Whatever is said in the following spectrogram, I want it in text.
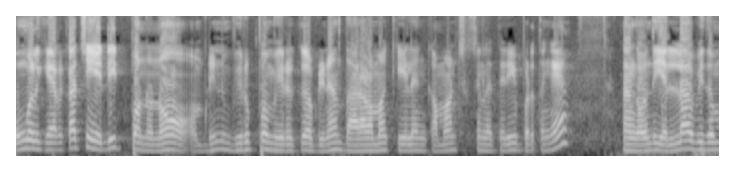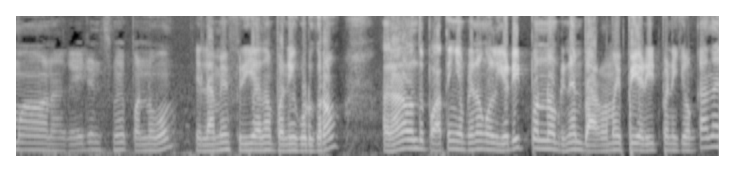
உங்களுக்கு யாருக்காச்சும் எடிட் பண்ணணும் அப்படின்னு விருப்பம் இருக்குது அப்படின்னா தாராளமாக கீழே எங்கள் கமெண்ட் செக்ஷனில் தெரியப்படுத்துங்க. நாங்கள் வந்து எல்லா விதமான கைடன்ஸுமே பண்ணுவோம். எல்லாமே ஃப்ரீயாக தான் பண்ணி கொடுக்குறோம். அதனால் வந்து பார்த்திங்க அப்படின்னா உங்களுக்கு எடிட் பண்ணணும் அப்படின்னா தாராளமாக இப்போ எடிட் பண்ணிக்கோங்க. அந்த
